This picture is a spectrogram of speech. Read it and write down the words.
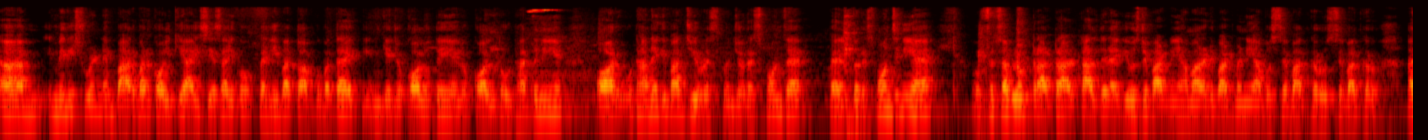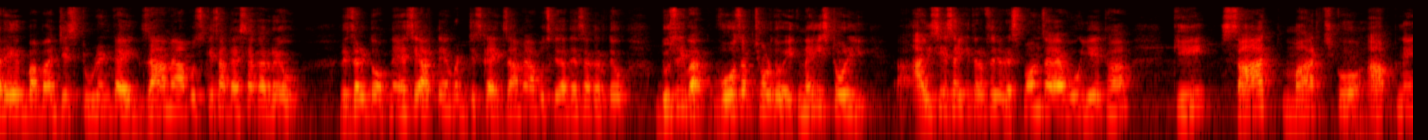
आ, मेरी स्टूडेंट ने बार बार कॉल किया आईसीएसआई को। पहली बात तो आपको पता है कि इनके जो कॉल होते हैं ये लोग कॉल तो उठाते नहीं है। और उठाने के बाद जो जो रिस्पॉन्स है पहले तो रिस्पॉन्स ही नहीं आया। फिर सब लोग टालते रहे कि उस डिपार्टमेंट हमारा डिपार्टमेंट नहीं आप उससे बात करो उससे बात करो। अरे बाबा जिस स्टूडेंट का एग्ज़ाम है आप उसके साथ ऐसा कर रहे हो। रिज़ल्ट तो अपने ऐसे आते हैं बट जिसका एग्ज़ाम है, आप उसके साथ ऐसा करते हो। दूसरी बात, वो सब छोड़ दो। एक नई स्टोरी आईसीएसआई की तरफ़ से जो रिस्पॉन्स आया, वो ये था कि सात मार्च को आपने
